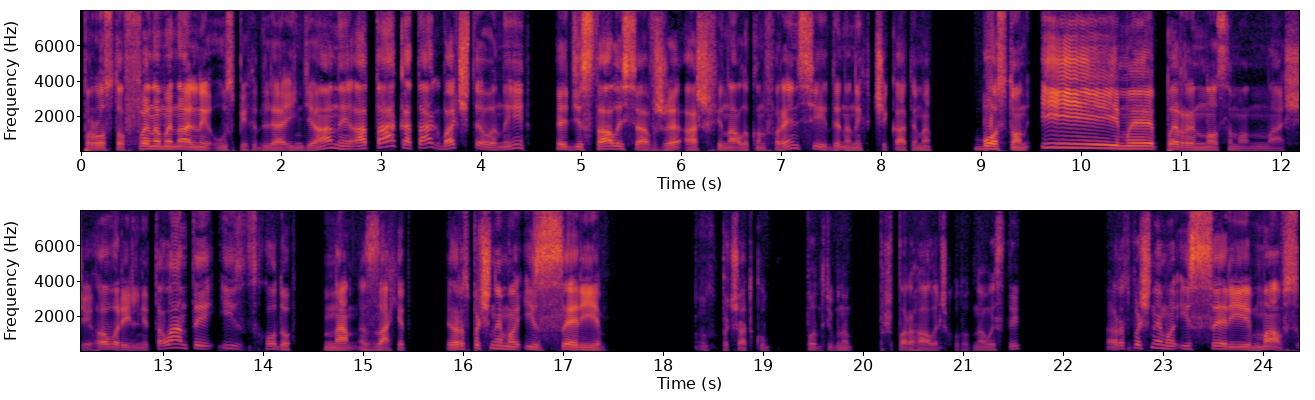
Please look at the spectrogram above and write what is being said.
просто феноменальний успіх для Індіани. А так, а так, бачите, вони е, дісталися вже аж фіналу конференції, де на них чекатиме Бостон. І ми переносимо наші говорільні таланти із сходу на захід. Розпочнемо із серії. Спочатку потрібно шпаргалочку тут навести. Розпочнемо із серії Mavs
